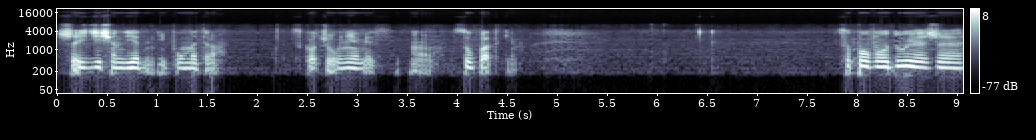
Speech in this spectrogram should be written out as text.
61,5 metra skoczył Niemiec no, z upadkiem. Co powoduje, że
